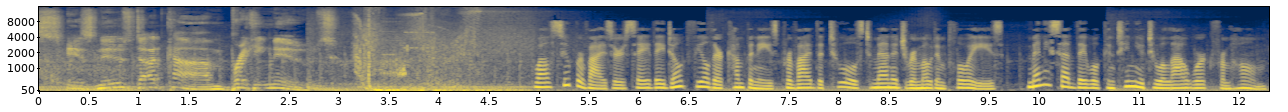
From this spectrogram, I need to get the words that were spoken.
This is Knewz.com breaking news. While supervisors say they don't feel their companies provide the tools to manage remote employees, many said they will continue to allow work from home.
